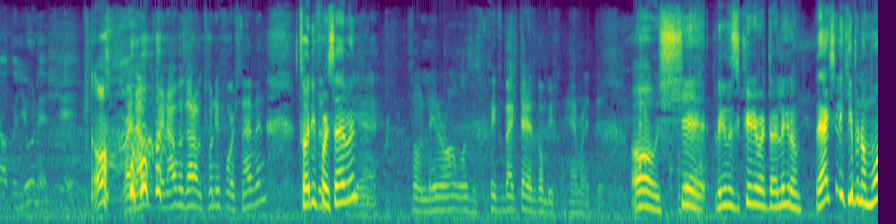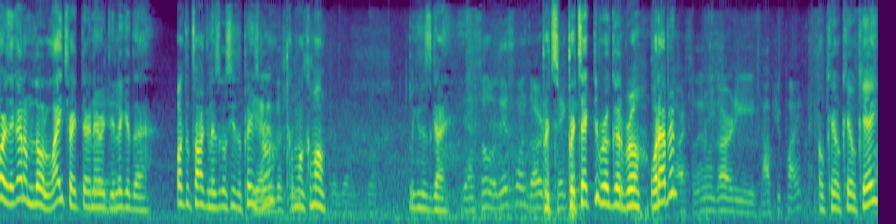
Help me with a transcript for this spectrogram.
out the unit, shit. Oh, right now, right now we got him 24 seven. 24 seven. Yeah. So later on, once it's fixed back there, it's gonna be for him right there. Oh shit! Look at the security right there. Look at them. They're actually keeping them more. They got them little lights right there and everything. Look at that. Fuck the talking. Let's go see the place, Yeah, bro. let's go see Come on, come on. Look at this guy. Yeah. So this one's already Pro- taken. protect real good, bro. What happened? All right, so this one's already occupied. Okay, okay, okay.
